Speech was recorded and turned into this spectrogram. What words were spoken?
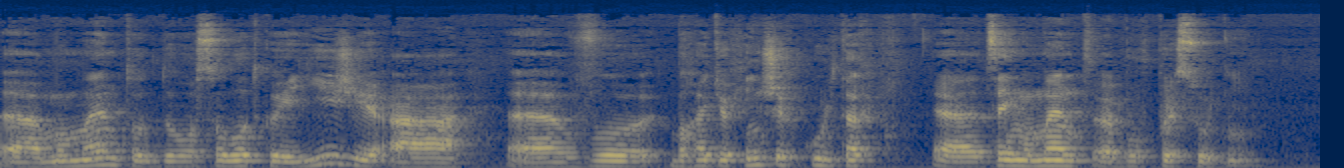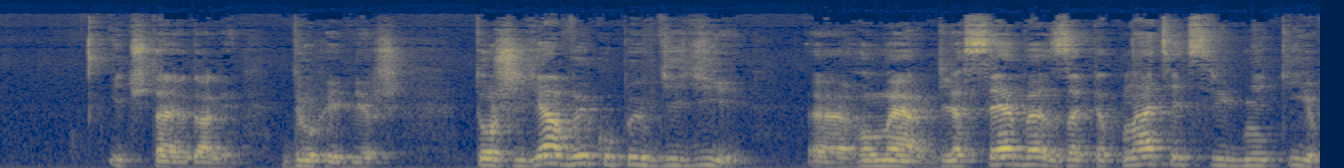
е, моменту до солодкої їжі, а е, в багатьох інших культах цей момент е, був присутній. І читаю далі другий вірш. Тож я викупив її, е, Гомер, для себе за 15 срібняків,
